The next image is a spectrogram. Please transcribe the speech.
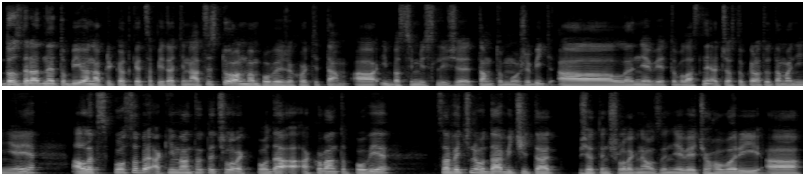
Dosť radné to býva napríklad, keď sa pýtate na cestu a on vám povie, že choďte tam a iba si myslí, že tam to môže byť, ale nevie to vlastne a častokrát to tam ani nie je. Ale v spôsobe, akým vám to ten človek podá a ako vám to povie, sa väčšinou dá vyčítať, že ten človek naozaj nevie, čo hovorí a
